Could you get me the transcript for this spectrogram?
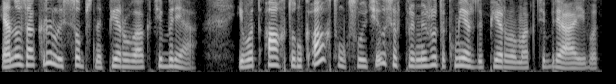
и оно закрылось, собственно, 1 октября. И вот ахтунг-ахтунг случился в промежуток между 1 октября и вот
